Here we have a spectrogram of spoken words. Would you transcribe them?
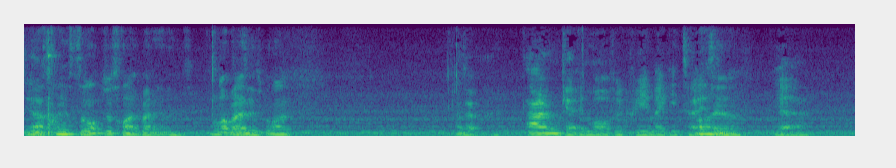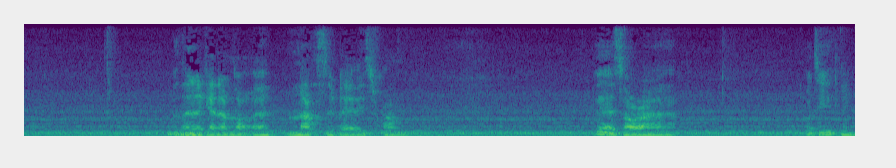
Yeah. yeah, It tastes a lot just like Baileys. Well, not Baileys, but like. I don't know. I'm getting more of a cream eggy oh, taste. Oh yeah. Yeah. But then again, I'm not a massive Baileys fan. But yeah, it's alright. What do you think?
